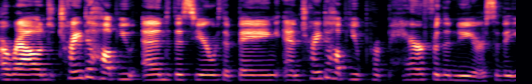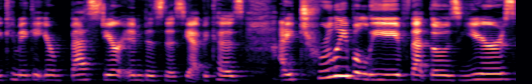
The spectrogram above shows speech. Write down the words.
around trying to help you end this year with a bang and trying to help you prepare for the new year so that you can make it your best year in business yet. Because I truly believe that those years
